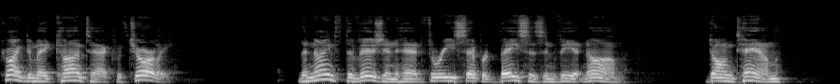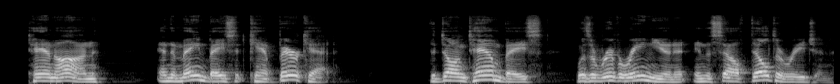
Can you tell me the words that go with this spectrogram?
trying to make contact with Charlie. The 9th Division had three separate bases in Vietnam Dong Tam, Tan An, and the main base at Camp Bearcat. The Dong Tam base was a riverine unit in the South Delta region.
